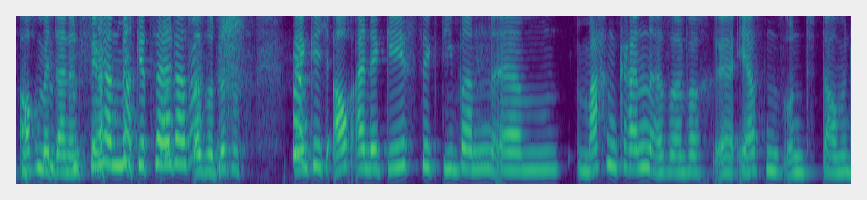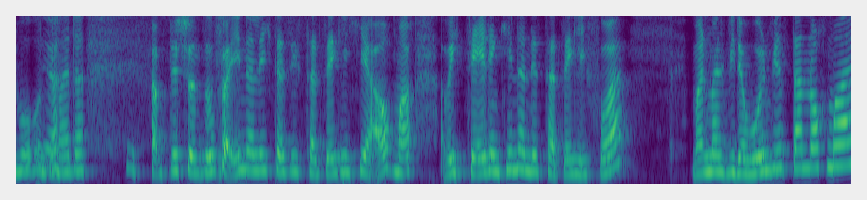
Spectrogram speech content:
auch mit deinen Fingern mitgezählt hast. Also das ist, denke ich, auch eine Gestik, die man ähm, machen kann. Also einfach äh, erstens und Daumen hoch und ja. so weiter. Ich habe das schon so verinnerlicht, dass ich es tatsächlich hier auch mache. Aber ich zähle den Kindern das tatsächlich vor. Manchmal wiederholen wir es dann nochmal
